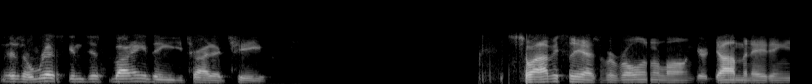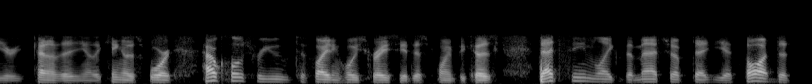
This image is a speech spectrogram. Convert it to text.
there's a risk in just about anything you try to achieve. So obviously, as we're rolling along, you're dominating. You're kind of the you know the king of the sport. How close were you to fighting Royce Gracie at this point? Because that seemed like the matchup that you thought that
